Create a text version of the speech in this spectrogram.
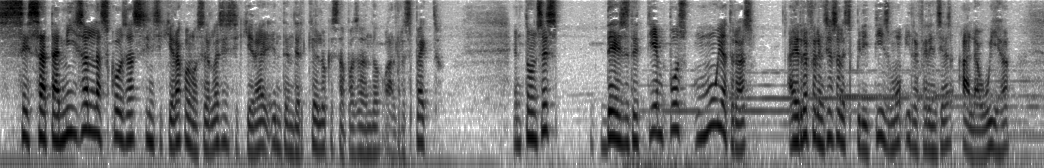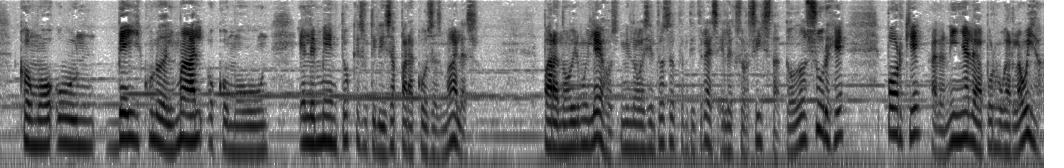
se satanizan las cosas sin siquiera conocerlas, sin siquiera entender qué es lo que está pasando al respecto. Entonces, desde tiempos muy atrás, hay referencias al espiritismo y referencias a la Ouija como un vehículo del mal o como un elemento que se utiliza para cosas malas. Para no ir muy lejos, 1973, El Exorcista, todo surge porque a la niña le da por jugar la Ouija.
